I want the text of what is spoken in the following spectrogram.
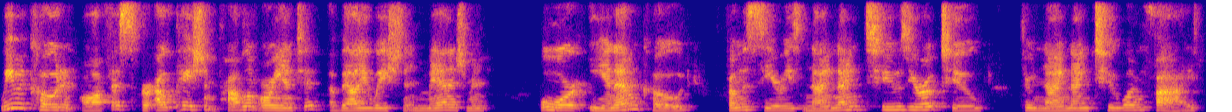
We would code an office or outpatient problem oriented evaluation and management or E&M code from the series 99202 through 99215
